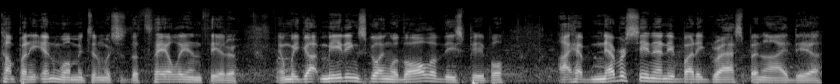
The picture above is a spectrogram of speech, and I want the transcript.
company in Wilmington, which is the Thalian Theater, and we got meetings going with all of these people. I have never seen anybody grasp an idea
